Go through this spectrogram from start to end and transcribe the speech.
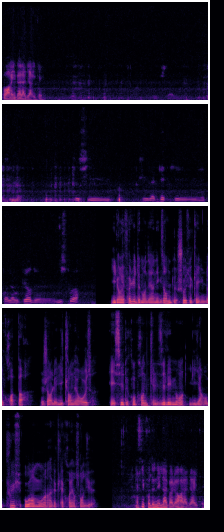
pour arriver à la vérité? Je suis, j'ai la tête qui n'est pas à la hauteur de l'histoire. Il aurait fallu demander un exemple de choses auxquelles il ne croit pas, genre les licornes roses, et essayer de comprendre quels éléments il y a en plus ou en moins avec la croyance en Dieu. Est-ce qu'il faut donner de la valeur à la vérité?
